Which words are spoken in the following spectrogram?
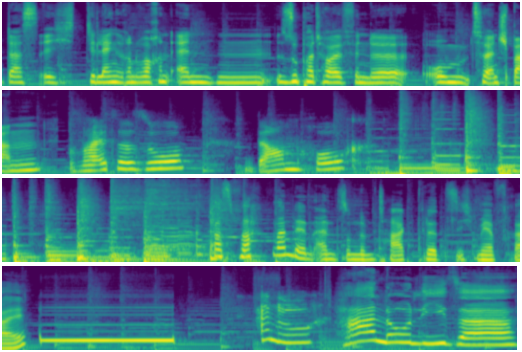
Dass ich die längeren Wochenenden super toll finde, um zu entspannen. Weiter so, Daumen hoch. Was macht man denn an so einem Tag plötzlich mehr frei? Hallo, Lisa,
